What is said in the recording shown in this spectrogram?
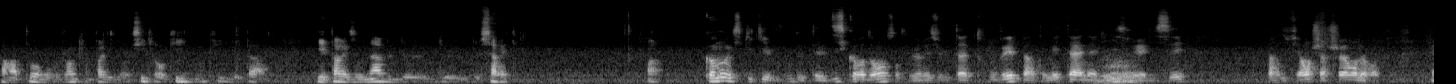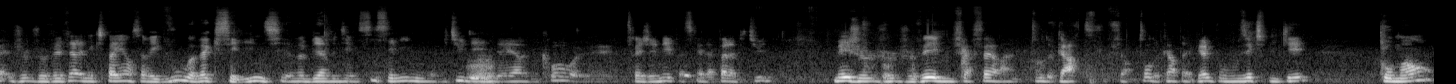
par rapport aux gens qui n'ont pas d'hydroxychloroquine. Donc il n'est pas, pas, raisonnable de, s'arrêter. Comment expliquez-vous de telles discordances entre les résultats trouvés par des méta-analyses réalisées par différents chercheurs en Europe? Je, vais faire une expérience avec vous, avec Céline, si elle veut bien venir ici. Céline, d'habitude, est derrière le micro, elle est très gênée parce qu'elle n'a pas l'habitude. Mais je, vais lui faire faire un tour de carte. Je vais faire un tour de carte avec elle pour vous expliquer comment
